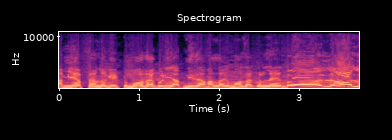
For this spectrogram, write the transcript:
আমি আপনার লগে একটু মজা করি আপনি যে আমার লগে মজা করলেন। ও ল ল।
